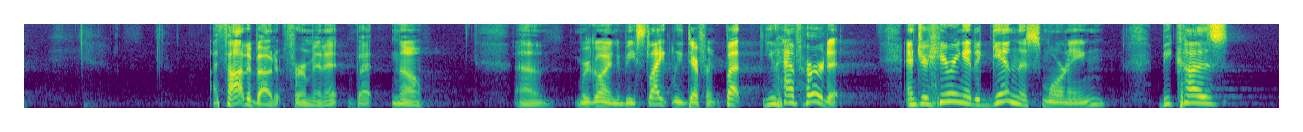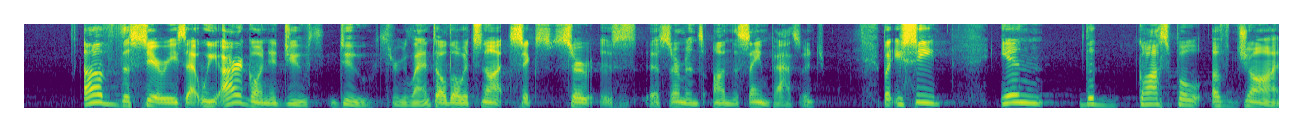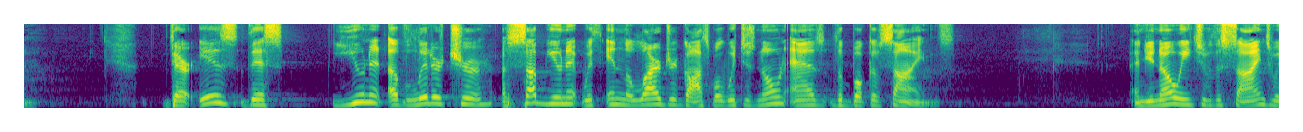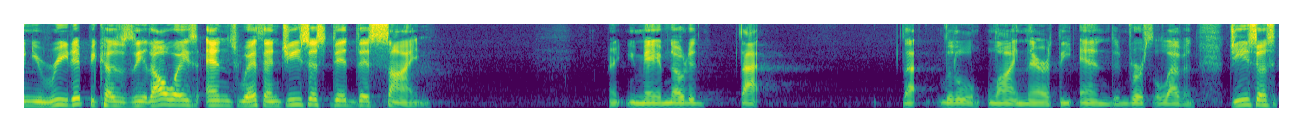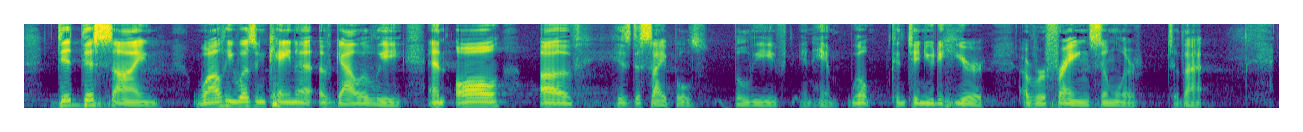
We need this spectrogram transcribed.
I thought about it for a minute, but no. Um, we're going to be slightly different. But you have heard it. And you're hearing it again this morning because of the series that we are going to do, do through Lent, although it's not six ser- uh, sermons on the same passage. But you see, in the Gospel of John, there is this unit of literature, a subunit within the larger gospel, which is known as the Book of Signs. And you know each of the signs when you read it because it always ends with, and Jesus did this sign. Right? You may have noted that, that little line there at the end in verse 11. Jesus did this sign while he was in Cana of Galilee, and all of his disciples believed in him. We'll continue to hear a refrain similar to that.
